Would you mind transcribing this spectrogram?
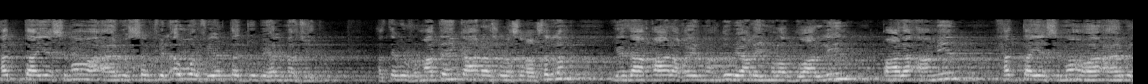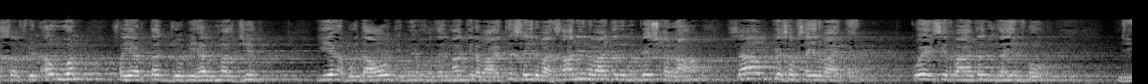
حتیٰ یسمع اہل الصف الاول فیرتج بها المسجد. حضرت وہ فرماتے ہیں کہا رسول اللہ صلی اللہ علیہ وسلم یزا قال غیر مغضوب علیہم ولدوالین قال آمین حتیٰ یسمعها اہل الصف الاول فیرتج بها المسجد. یہ ابو داود ابن خزیمہ کی روایت ہے، صحیح روایت، ساری روایتیں جو میں پیش کر رہا ہوں، سب کے سب صحیح روایت ہے کوئی ایسی روایت ہے جو ضعیف ہو؟ جی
